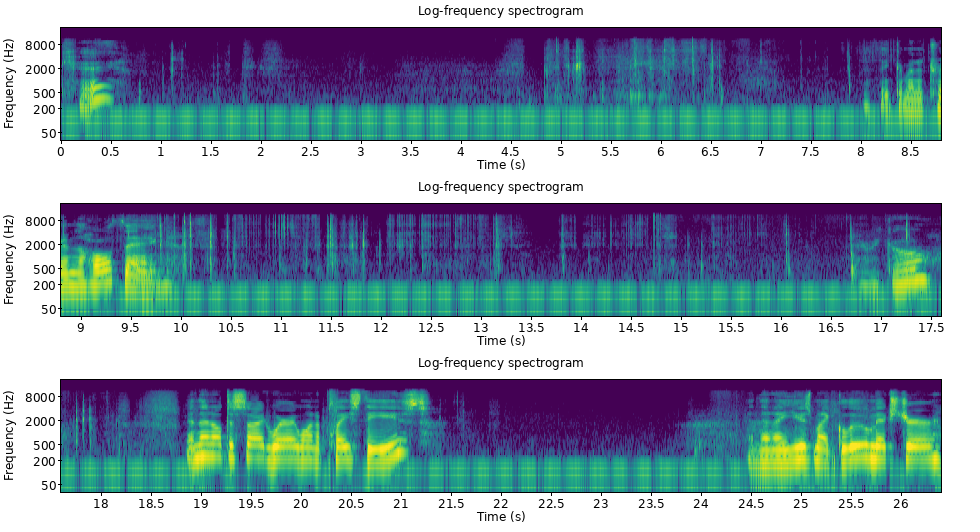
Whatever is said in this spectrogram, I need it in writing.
Okay. I think I'm going to trim the whole thing. There we go. And then I'll decide where I want to place these. And then I use my glue mixture,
